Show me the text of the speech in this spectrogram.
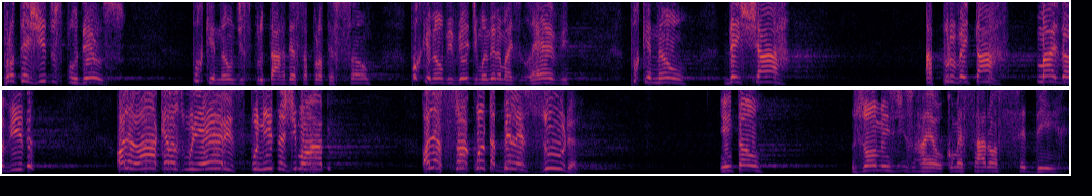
protegidos por Deus, por que não desfrutar dessa proteção? Por que não viver de maneira mais leve? Por que não deixar aproveitar mais da vida? Olha lá aquelas mulheres bonitas de Moab. Olha só quanta belezura. E então, os homens de Israel começaram a ceder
